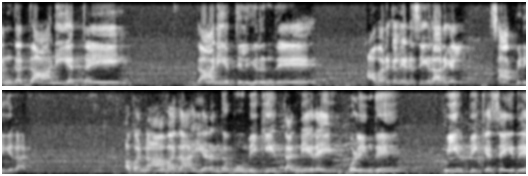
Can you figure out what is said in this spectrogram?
அந்த தானியத்தை தானியத்தில் இருந்து அவர்கள் என்ன செய்கிறார்கள்? சாப்பிடுகிறார்கள். அப்போ நாம தான் இறந்த பூமிக்கு தண்ணீரை பொழிந்து உயிர்ப்பிக்க செய்து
